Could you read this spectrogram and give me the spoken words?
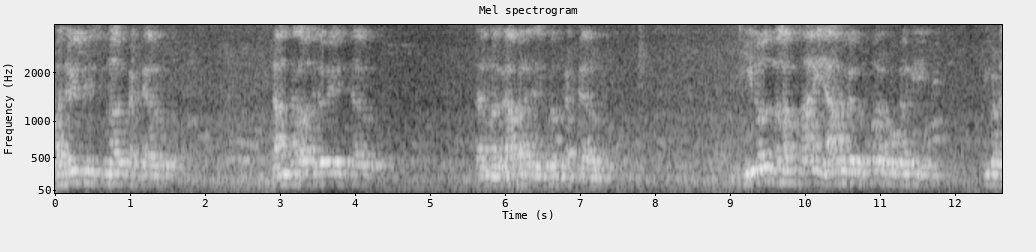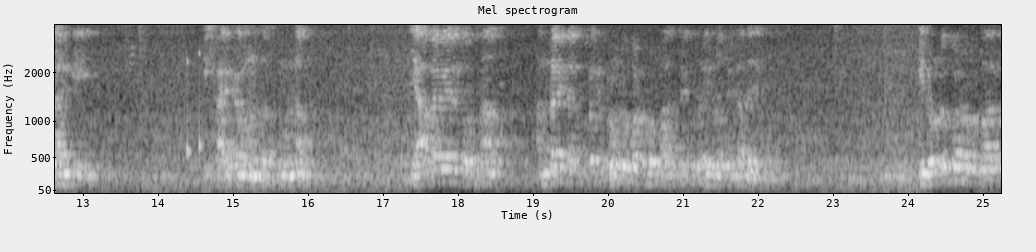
పదివేలు తీసుకున్నారు కట్టారు. దాని తర్వాత ఇరవై ఇచ్చారు. దాన్ని మరి వ్యాపారం చేసుకొని కట్టారు. ఈ రోజు మరొకసారి యాభై వేల రూపాయలు ఒక్కొక్కరికి ఇవ్వడానికి ఈ కార్యక్రమం మనం జరుపుకుంటున్నాం యాభై వేల చొప్పున అందరి కలుపుకొని రెండు కోట్ల రూపాయల చెక్కులు ఈ రోజు మీకు అందజేస్తున్నాం ఈ రెండు కోట్ల రూపాయలు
